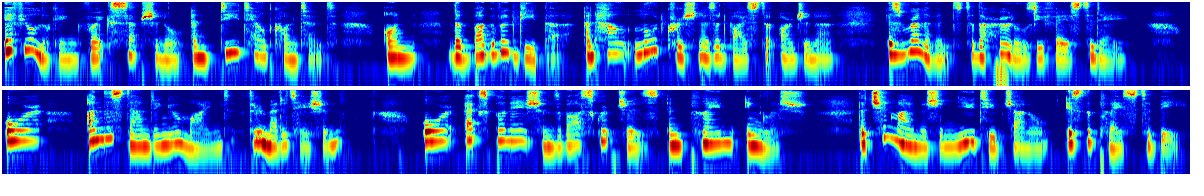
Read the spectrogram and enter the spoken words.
If you're looking for exceptional and detailed content on the Bhagavad Gita and how Lord Krishna's advice to Arjuna is relevant to the hurdles you face today, or understanding your mind through meditation, or explanations of our scriptures in plain English, the Chinmaya Mission YouTube channel is the place to be.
